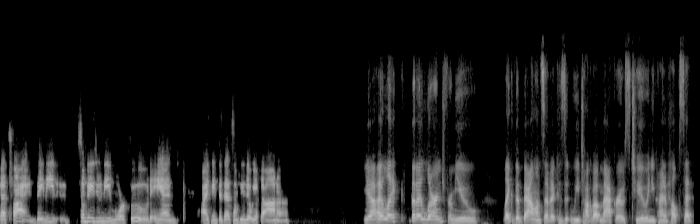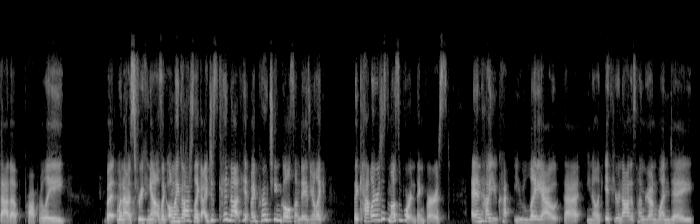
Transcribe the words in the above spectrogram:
that's fine. They need some days you need more food and I think that that's something that we have to honor. Yeah, I like that I learned from you like the balance of it because we talk about macros too and you kind of help set that up properly. But when I was freaking out, I was like, "Oh my gosh, like I just cannot hit my protein goal some days." And you're like, "The calories is the most important thing first. And how you you lay out that, you know, like if you're not as hungry on one day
